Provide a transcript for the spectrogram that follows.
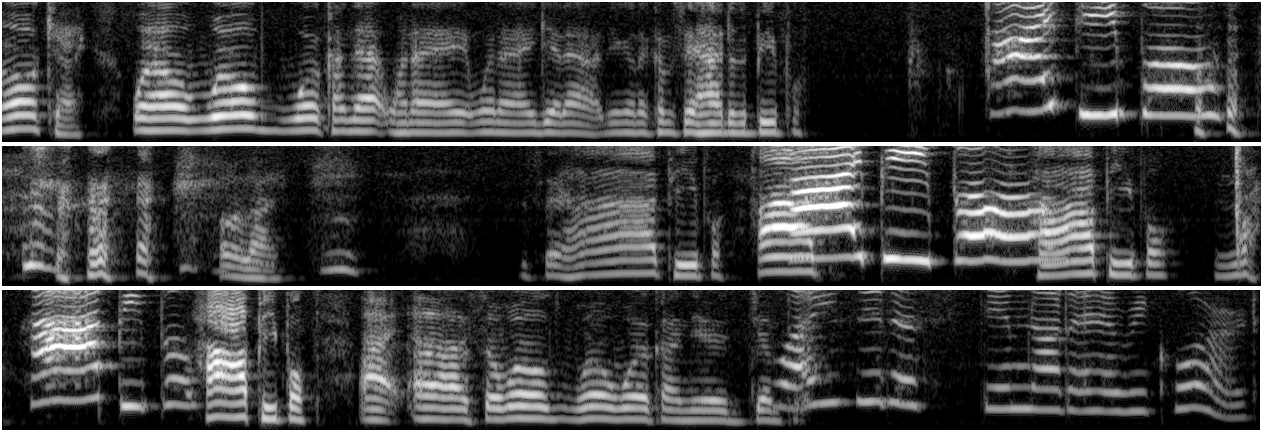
Okay. Well, we'll work on that when I when I get out. You're gonna come say hi to the people people. Hold on. Say hi, people. Hi, hi people. Hi, people. Hi, people. Hi, people. All right. Uh, so we'll we'll work on your jump. Why is it a stem, not a record?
